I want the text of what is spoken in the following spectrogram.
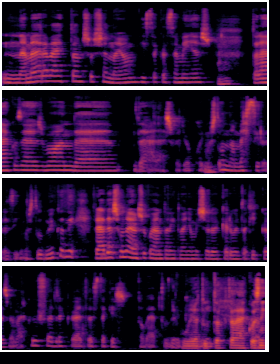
Nem erre vágytam sosem, nagyon hiszek a személyes uh-huh találkozásban, de, de állás vagyok, hogy most onnan messziről ez így most tud működni. Ráadásul nagyon sok olyan tanítványom is előkerült, akik közben már külföldre költöztek, és tovább tud működni. Újra tudtak találkozni.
